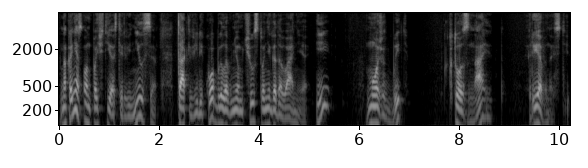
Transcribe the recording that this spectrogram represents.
Наконец он почти остервенился, так велико было в нем чувство негодования и, может быть, кто знает, ревности.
